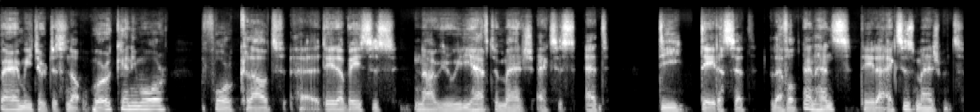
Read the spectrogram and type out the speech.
parameter does not work anymore for cloud uh, databases. Now you really have to manage access at the dataset level and hence data access management.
